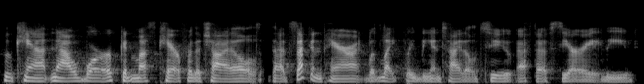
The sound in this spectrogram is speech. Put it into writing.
who can't now work and must care for the child, that second parent would likely be entitled to FFCRA leave.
